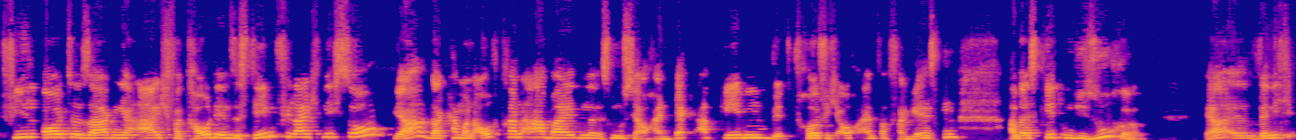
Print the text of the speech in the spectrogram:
Viele Leute sagen ja, ah, ich vertraue dem System vielleicht nicht so. Ja, da kann man auch dran arbeiten. Es muss ja auch ein Backup geben, wird häufig auch einfach vergessen. Aber es geht um die Suche. Ja, wenn ich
